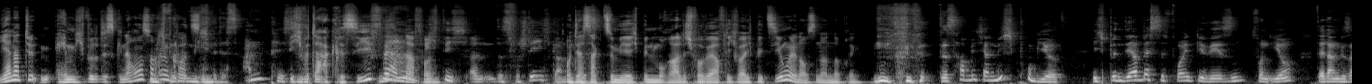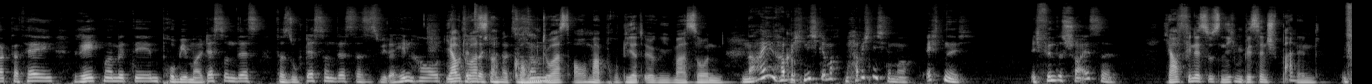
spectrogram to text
Ja, natürlich. Ey, mich würde das genauso Mich würde mich ankotzen. würde das anpissen. Ich würde da aggressiv werden ja, davon. Richtig, also das verstehe ich gar nicht. Und der das, sagt zu mir, ich bin moralisch verwerflich, weil ich Beziehungen auseinanderbringe. das habe ich ja nicht probiert. Ich bin der beste Freund gewesen von ihr, der dann gesagt hat, hey, red mal mit dem, probier mal das und das, versuch das und das, dass es wieder hinhaut. Ja, aber du hast doch, komm, du hast auch mal probiert, irgendwie mal so ein, Nein, habe ich nicht gemacht. Habe ich nicht gemacht. Echt nicht. Ich finde es scheiße. Ja, findest du es nicht ein bisschen spannend?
